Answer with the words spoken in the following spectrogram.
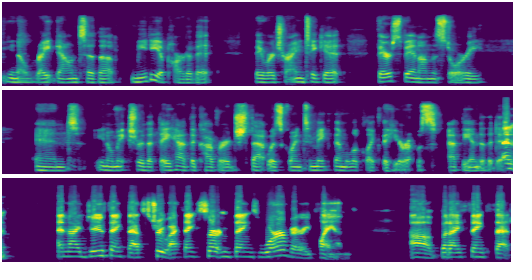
you know, right down to the media part of it. They were trying to get their spin on the story and, you know, make sure that they had the coverage that was going to make them look like the heroes at the end of the day. And, and I do think that's true. I think certain things were very planned. Uh, but I think that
